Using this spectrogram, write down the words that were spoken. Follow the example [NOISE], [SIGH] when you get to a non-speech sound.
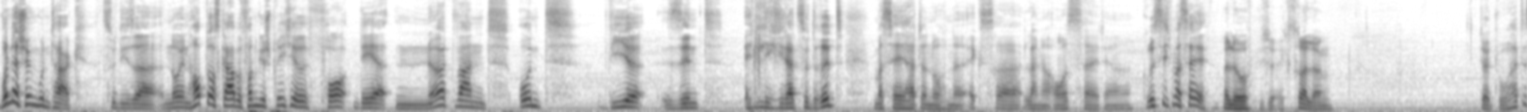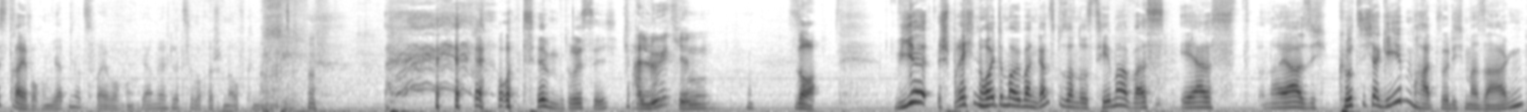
Wunderschönen guten Tag zu dieser neuen Hauptausgabe von Gespräche vor der Nerdwand. Und wir sind endlich wieder zu dritt. Marcel hatte noch eine extra lange Auszeit, ja. Grüß dich, Marcel. Hallo, wieso extra lang? Ja, du hattest drei Wochen, wir hatten nur zwei Wochen. Wir haben ja letzte Woche schon aufgenommen. [LAUGHS] [LAUGHS] Und Tim, grüß dich. Hallöchen. So, wir sprechen heute mal über ein ganz besonderes Thema, was erst naja, sich kürzlich ergeben hat, würde ich mal sagen.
